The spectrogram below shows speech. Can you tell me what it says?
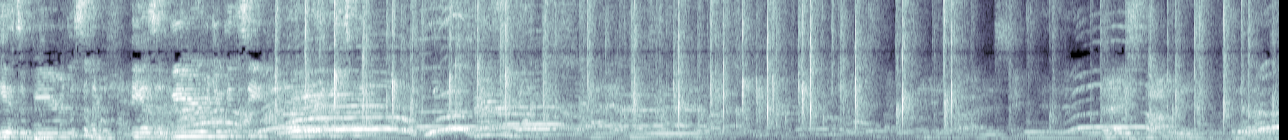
He has a beard. Listen to him. He has a beard. You can see right here. That's right. Woo! There's the guy. Yeah, he's smiling. Yeah.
